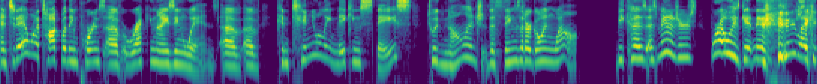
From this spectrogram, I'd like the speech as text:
And today I want to talk about the importance of recognizing wins, of, of continually making space to acknowledge the things that are going well. Because as managers, we're always getting it like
